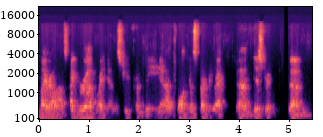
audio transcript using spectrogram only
my real house, I grew up right down the street from the uh, Tualatin Hills Park and Rec um, District. um,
